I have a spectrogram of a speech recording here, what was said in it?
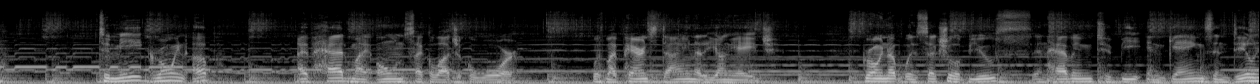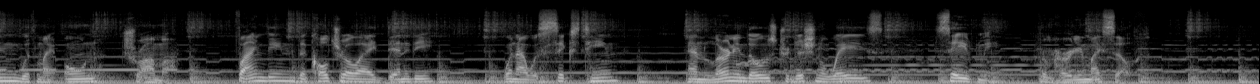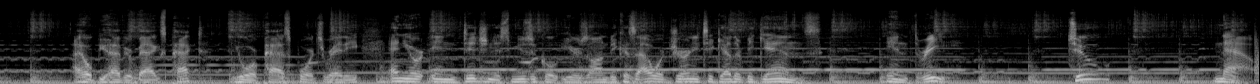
to me, growing up, I've had my own psychological war, with my parents dying at a young age. Growing up with sexual abuse and having to be in gangs and dealing with my own trauma. Finding the cultural identity when I was 16 and learning those traditional ways saved me from hurting myself. I hope you have your bags packed, your passports ready, and your indigenous musical ears on because our journey together begins in three, two, now.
